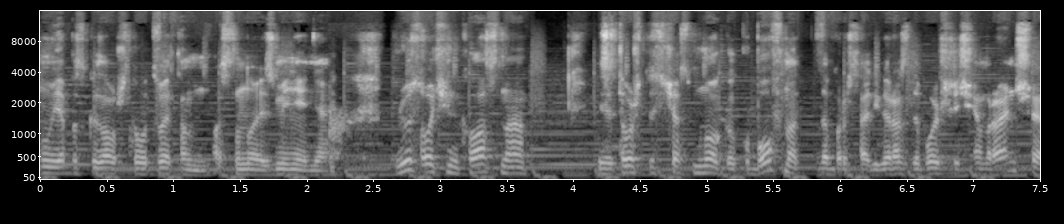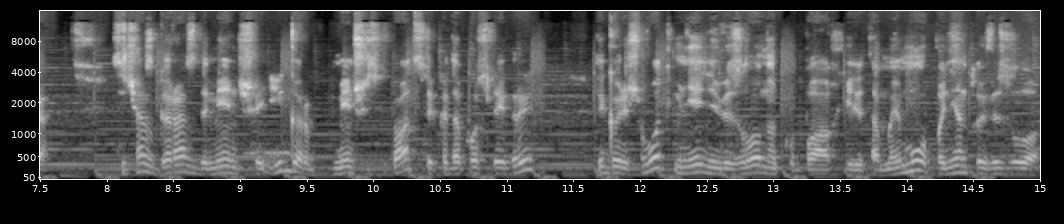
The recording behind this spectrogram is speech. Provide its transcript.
Ну, я бы сказал, что вот в этом основное изменение. Плюс очень классно из-за того, что сейчас много кубов надо бросать, гораздо больше, чем раньше. Сейчас гораздо меньше игр, меньше ситуаций, когда после игры ты говоришь, вот мне не везло на кубах, или там моему оппоненту везло.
